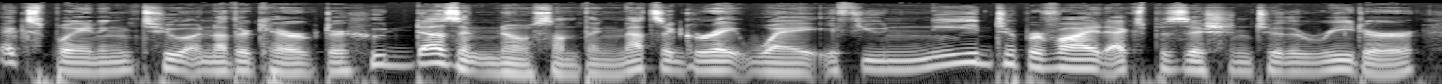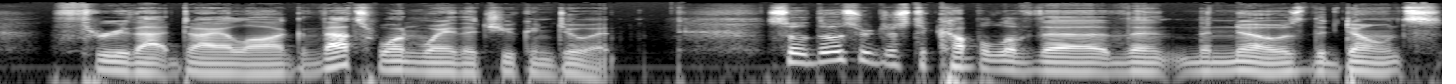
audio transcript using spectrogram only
explaining to another character who doesn't know something. That's a great way if you need to provide exposition to the reader through that dialogue. That's one way that you can do it. So those are just a couple of the the the no's, the don'ts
